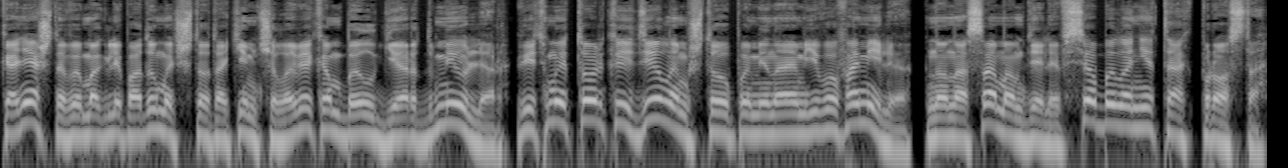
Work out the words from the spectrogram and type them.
Конечно, вы могли подумать, что таким человеком был Герд Мюллер, ведь мы только и делаем, что упоминаем его фамилию. Но на самом деле все было не так просто.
